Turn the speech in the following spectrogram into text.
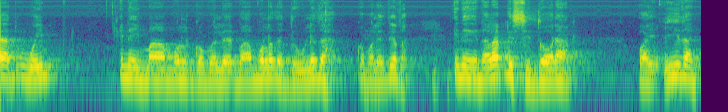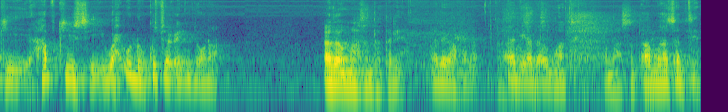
aada u weyn inay maamul goboleed maamulada dowladaha goboleedyada inay nala dhisi doonaan. Oo ay ciidankii habkiisii wax u dhow ku soo celin doonaan. Aada umahadsantaa taliya. Adigaa aad iyo aad aa u mahadsan waa mahadsantahay. Waa mahadsantiin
